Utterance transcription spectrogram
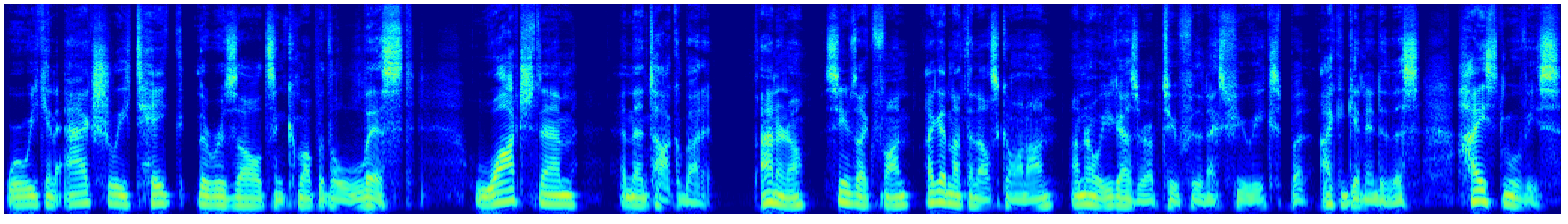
where we can actually take the results and come up with a list, watch them and then talk about it. I don't know. Seems like fun. I got nothing else going on. I don't know what you guys are up to for the next few weeks, but I could get into this. Heist movies.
